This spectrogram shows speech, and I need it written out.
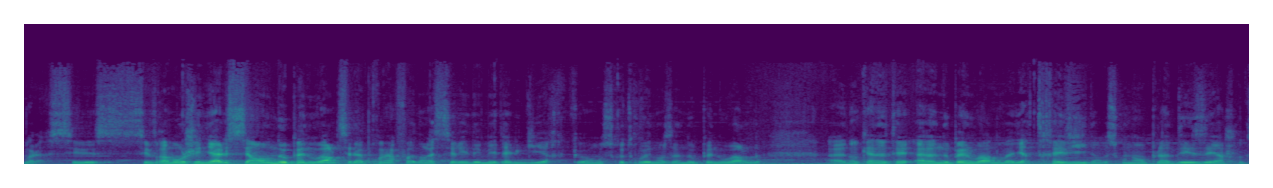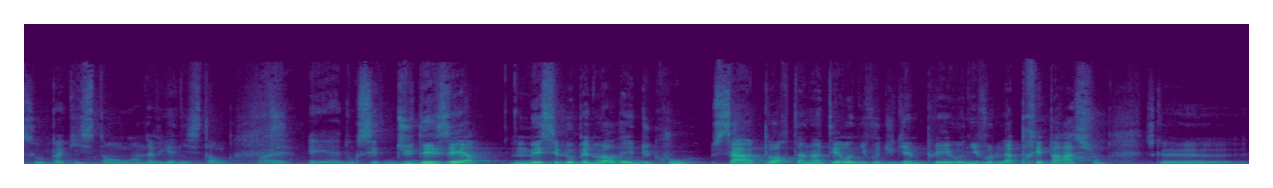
Voilà, c'est vraiment génial. C'est en open world, c'est la première fois dans la série des Metal Gear qu'on se retrouvait dans un open world. Euh, donc un, un open world, on va dire très vide, hein, parce qu'on est en plein désert, je crois que c'est au Pakistan ou en Afghanistan. Ouais. Et euh, donc c'est du désert, mais c'est de l'open world, et du coup, ça apporte un intérêt au niveau du gameplay, au niveau de la préparation. Parce que euh,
